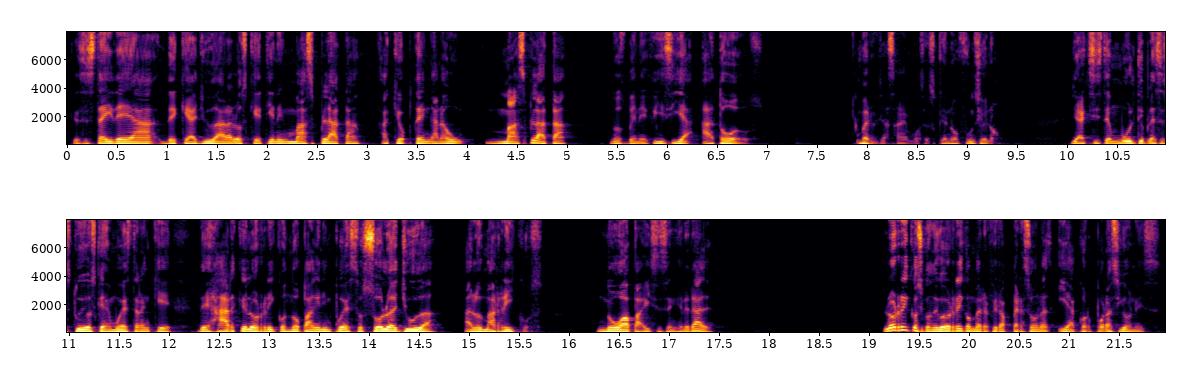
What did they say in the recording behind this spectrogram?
que es esta idea de que ayudar a los que tienen más plata a que obtengan aún más plata nos beneficia a todos. Bueno, ya sabemos, es que no funcionó. Ya existen múltiples estudios que demuestran que dejar que los ricos no paguen impuestos solo ayuda a los más ricos, no a países en general. Los ricos, y cuando digo ricos me refiero a personas y a corporaciones,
